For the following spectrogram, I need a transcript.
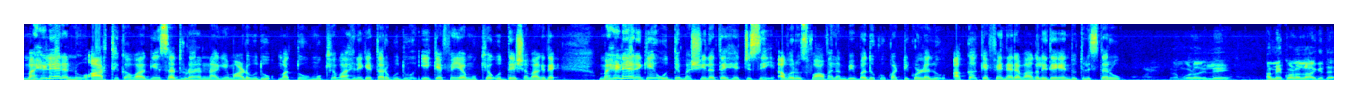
ಮಹಿಳೆಯರನ್ನು ಆರ್ಥಿಕವಾಗಿ ಸದೃಢರನ್ನಾಗಿ ಮಾಡುವುದು ಮತ್ತು ಮುಖ್ಯವಾಹಿನಿಗೆ ತರುವುದು ಈ ಕೆಫೆಯ ಮುಖ್ಯ ಉದ್ದೇಶವಾಗಿದೆ. ಮಹಿಳೆಯರಿಗೆ ಉದ್ಯಮಶೀಲತೆ ಹೆಚ್ಚಿಸಿ ಅವರು ಸ್ವಾವಲಂಬಿ ಬದುಕು ಕಟ್ಟಿಕೊಳ್ಳಲು ಅಕ್ಕ ಕೆಫೆ ನೆರವಾಗಲಿದೆ ಎಂದು ತಿಳಿಸಿದರು. ಇಲ್ಲಿ ಹಮ್ಮಿಕೊಳ್ಳಲಾಗಿದೆ.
